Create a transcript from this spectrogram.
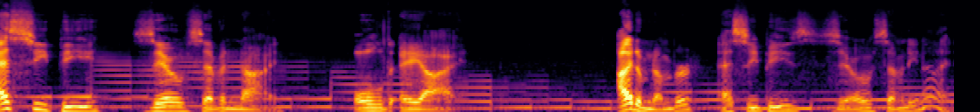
SCP 079 Old AI. Item number SCP 079.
